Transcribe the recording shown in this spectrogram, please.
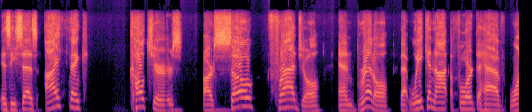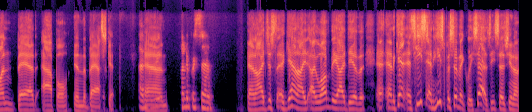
is he says i think cultures are so fragile and brittle that we cannot afford to have one bad apple in the basket. Agreed. And 100%. And I just again I, I love the idea that and, and again as he and he specifically says he says you know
